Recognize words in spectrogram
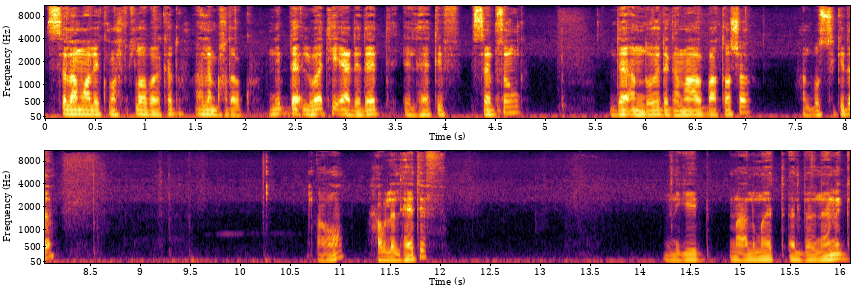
السلام عليكم ورحمة الله وبركاته. أهلا بحضراتكم. نبدأ دلوقتي إعدادات الهاتف سامسونج. ده أندرويد يا جماعة 14 هنبص كده. أهو حول الهاتف. نجيب معلومات البرنامج.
